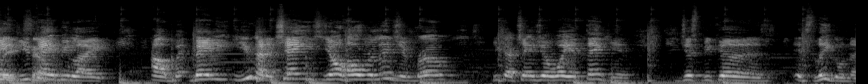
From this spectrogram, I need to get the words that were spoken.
you acceptable. can't be like, oh, ba- baby, you gotta change your whole religion, bro. You gotta change your way of thinking just because it's legal now.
